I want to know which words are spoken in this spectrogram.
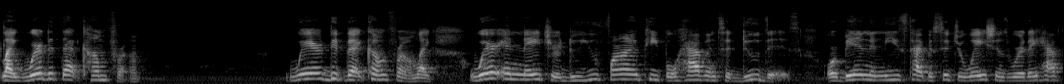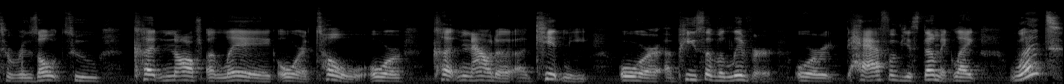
Like, where did that come from? Where did that come from? Like, where in nature do you find people having to do this or being in these type of situations where they have to result to cutting off a leg or a toe or cutting out a, a kidney or a piece of a liver or half of your stomach? Like, what?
